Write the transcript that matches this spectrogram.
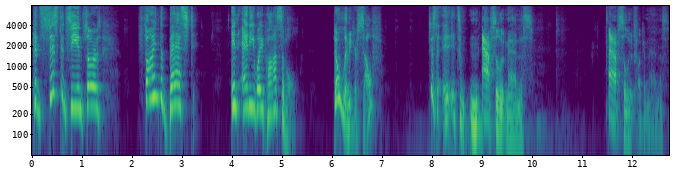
consistency and so find the best in any way possible. Don't limit yourself. Just, it's absolute madness. Absolute fucking madness.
